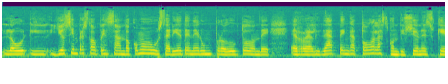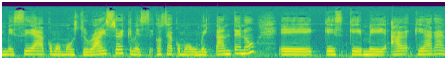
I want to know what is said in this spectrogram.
Lo- yo siempre he estado pensando cómo me gustaría tener un producto donde en realidad tenga todas las condiciones que me sea como moisturizer, que me sea como humectante, ¿no? Eh, que, que me haga, que haga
